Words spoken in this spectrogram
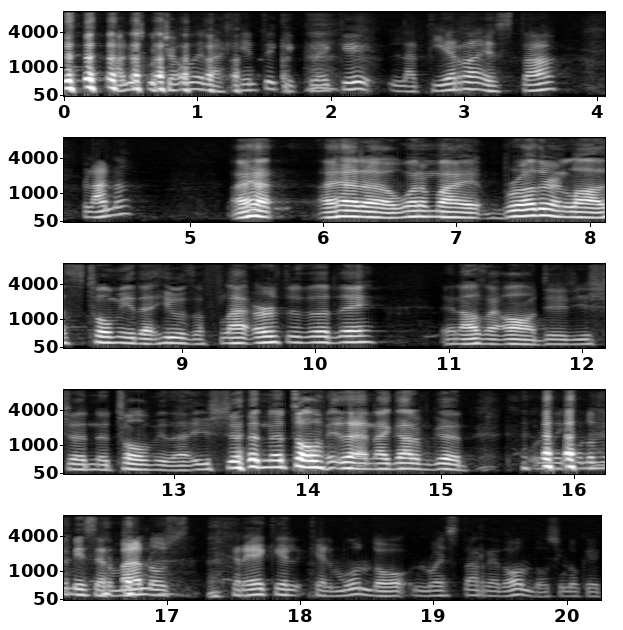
¿Han escuchado de la gente que cree que la Tierra está plana? I I had uh, one of my brother-in-laws told me that he was a flat earther the other day, and I was like, "Oh, dude, you shouldn't have told me that. You shouldn't have told me that." And I got him good. Uno de, uno de mis hermanos cree que el, que el mundo no está redondo, sino que,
